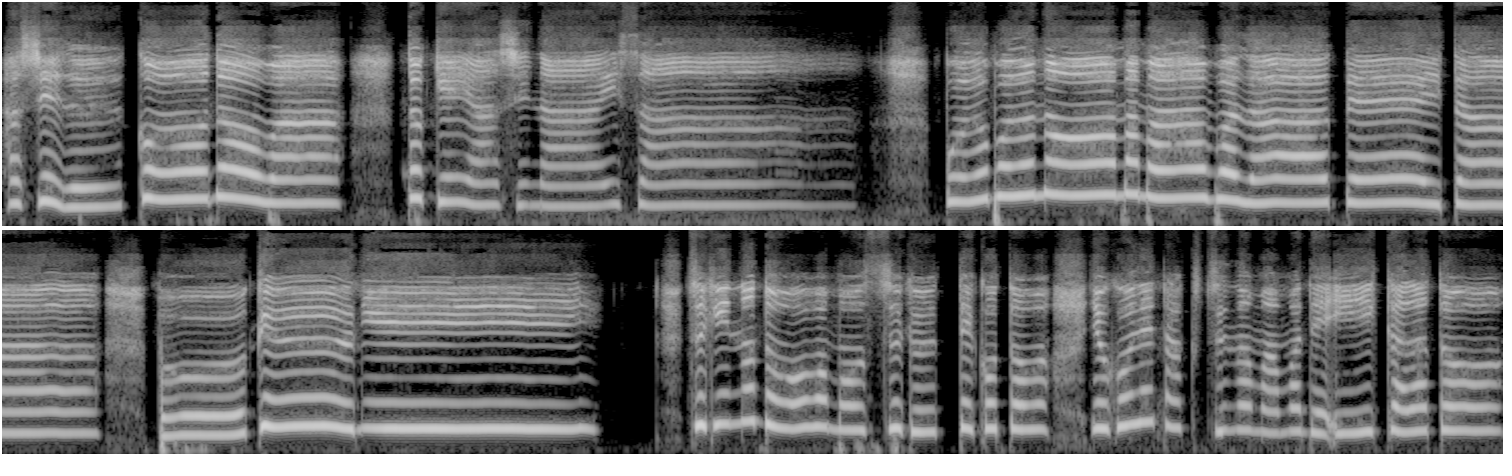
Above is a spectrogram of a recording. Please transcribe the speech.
走る行動は溶けやしないさ。ボロボロのまま笑っていた。僕に次のドアもうすぐってことは汚れた靴のままでいいからと。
